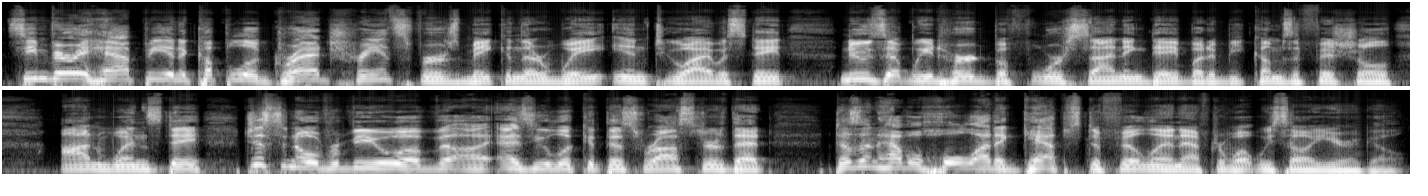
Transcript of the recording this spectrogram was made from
seemed very happy and a couple of grad transfers making their way into Iowa State. News that we'd heard before signing day, but it becomes official on Wednesday. Just an overview of uh, as you look at this roster that doesn't have a whole lot of gaps to fill in after what we saw a year ago.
